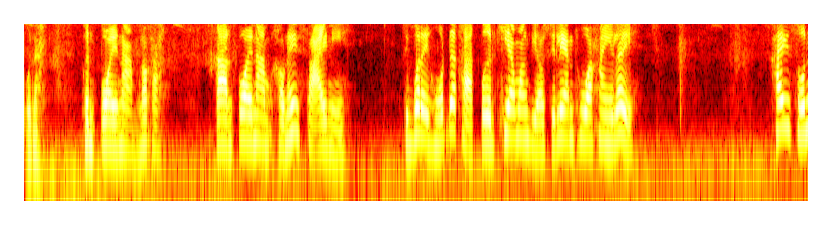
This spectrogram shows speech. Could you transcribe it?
ปุ่นน่ะ เพิ่นปล่อยน้ำเนาะค่ะ การปล่อยน้ำเขาในสายนี่ สิบ่ได้หดเด้อค่ะ เปิดเคียงวังเดียวสิแลนทัวให้เลย ใครสน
